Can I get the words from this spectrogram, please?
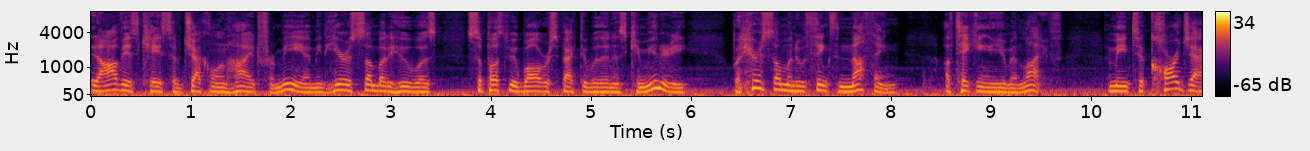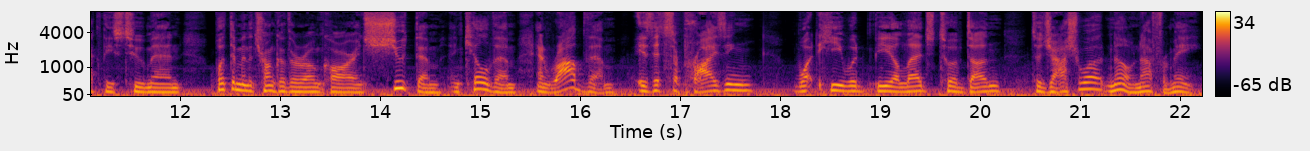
An obvious case of Jekyll and Hyde for me. I mean, here's somebody who was supposed to be well respected within his community, but here's someone who thinks nothing of taking a human life. I mean, to carjack these two men, put them in the trunk of their own car, and shoot them and kill them and rob them, is it surprising what he would be alleged to have done to Joshua? No, not for me.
